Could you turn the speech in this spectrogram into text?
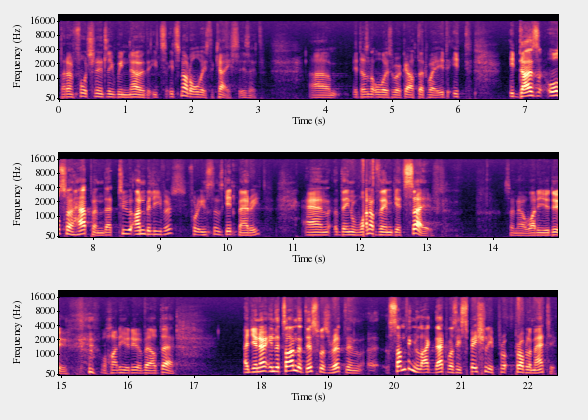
But unfortunately, we know that it's, it's not always the case, is it? Um, it doesn't always work out that way. It, it, it does also happen that two unbelievers, for instance, get married, and then one of them gets saved. So now, what do you do? what do you do about that? And you know, in the time that this was written, uh, something like that was especially pro- problematic.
